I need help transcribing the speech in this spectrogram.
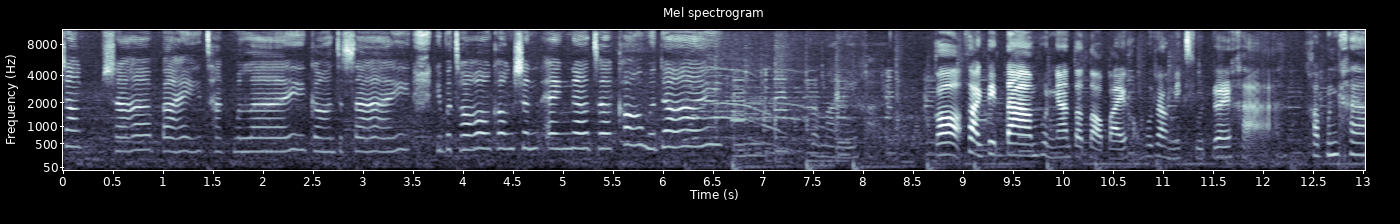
ชักช้าไปทักมาเลยก่อนจะสายนี่ปะโทรของฉันเองนะเธอเข้ามาได้ ก็ฝากติดตามผลงานต่อๆไปของพวกเรา Mix Food ด้วยค่ะ ขอบคุณค่ะ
